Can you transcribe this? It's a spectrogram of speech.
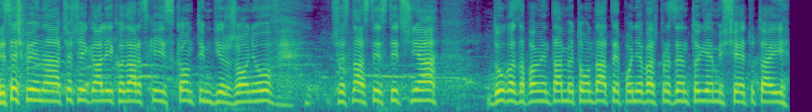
Jesteśmy na trzeciej gali kolarskiej z Kątym Dzierżoniów, 16 stycznia. Długo zapamiętamy tą datę, ponieważ prezentujemy się tutaj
